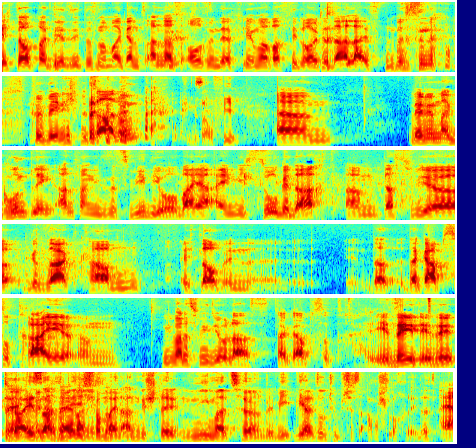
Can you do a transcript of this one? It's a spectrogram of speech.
ich glaube, bei dir sieht es nochmal ganz anders aus in der Firma, was die Leute da leisten müssen für wenig Bezahlung. Kriegst auch viel. Ähm, wenn wir mal grundlegend anfangen, dieses Video war ja eigentlich so gedacht, ähm, dass wir gesagt haben, ich glaube, in, äh, in, da, da gab es so drei, ähm, wie war das Video, Lars? Da gab es so drei, ihr seht, ihr seht. Drei Sachen, die ich von so meinen. Angestellten niemals hören will. Wie, wie halt so ein typisches Arschloch redet. Äh,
